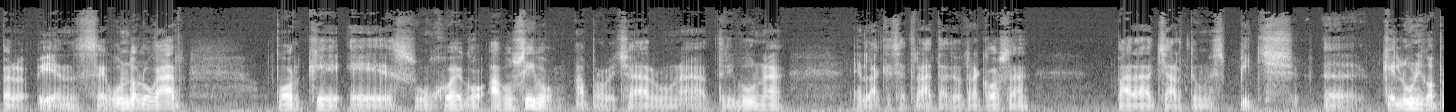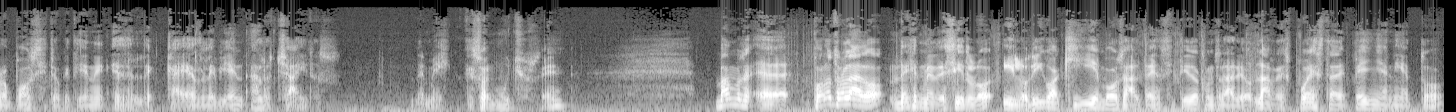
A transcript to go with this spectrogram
Pero, y en segundo lugar, porque es un juego abusivo aprovechar una tribuna en la que se trata de otra cosa para echarte un speech eh, que el único propósito que tiene es el de caerle bien a los chairos de México, que son muchos. ¿eh? Vamos, eh, por otro lado, déjenme decirlo, y lo digo aquí en voz alta en sentido contrario, la respuesta de Peña Nieto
